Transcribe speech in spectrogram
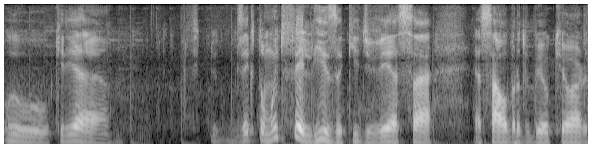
eu queria dizer que estou muito feliz aqui de ver essa, essa obra do Belchior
